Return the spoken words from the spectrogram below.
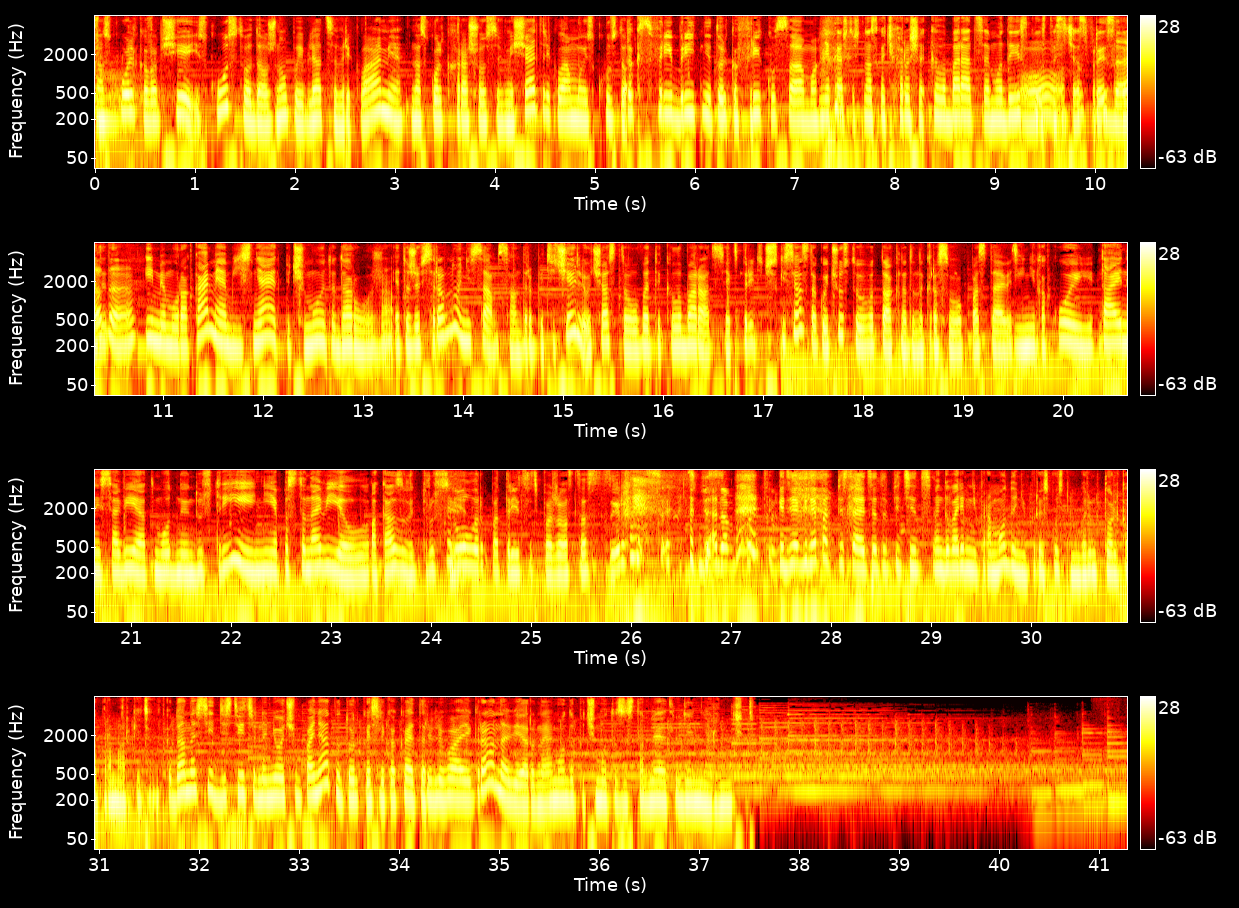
насколько вообще искусство должно появляться в рекламе, насколько хорошо совмещать рекламу и искусство. Как с Фри Бритни, только Фри Кусама. Мне кажется, что у нас очень хорошая коллаборация моды и искусства сейчас происходит. Да, да. Имя Мураками объясняет, почему это дороже. Это же все равно не сам Сандро Боттичелли участвовал в этой коллаборации. Экспертический сеанс такой чувствую, вот так надо на кроссовок поставить. И никакой тайный совет модной индустрии не постановил показывать трусы. Доллар по 30, пожалуйста, ассоциируется где подписать эту петицию? Мы говорим не про моду, не про искусство, мы говорим только про маркетинг. Куда носить действительно не очень понятно, только если какая-то ролевая игра, наверное. Мода почему-то заставляет людей нервничать.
